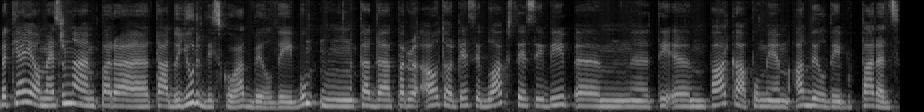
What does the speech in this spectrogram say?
Bet, ja jau mēs runājam par eh, tādu juridisko atbildību, mm, tad eh, par autortiesību, blakustiesību pārkāpumiem atbildību paredz.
